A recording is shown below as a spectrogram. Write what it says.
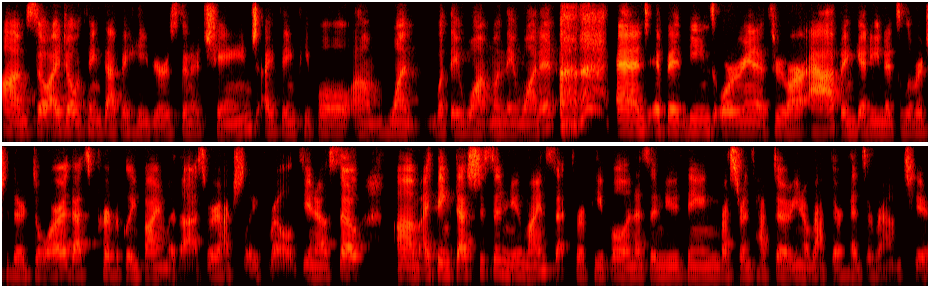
Um, so I don't think that behavior is going to change. I think people um, want what they want when they want it, and if it means ordering it through our app and getting it delivered to their door, that's perfectly fine with us. We're actually thrilled, you know. So um, I think that's just a new mindset for people, and that's a new thing restaurants have to you know wrap their heads around too.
